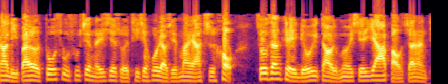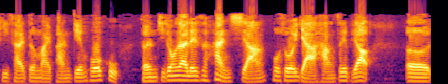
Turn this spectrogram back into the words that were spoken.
那礼拜二多数出现了一些所谓提前或了结卖压之后，周三可以留意到有没有一些押宝展览题材的买盘点火股，可能集中在类似汉翔或说亚航这些比较呃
